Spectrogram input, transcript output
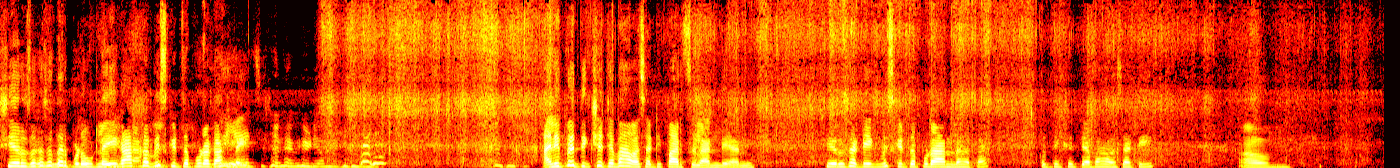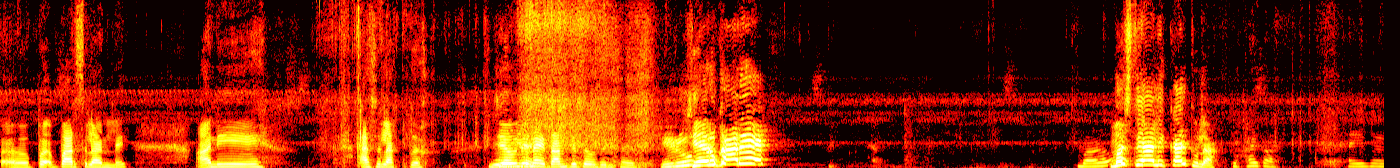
शेरूचा कसा धरपड उठला एक अख्खा बिस्किटचा पुडा टाकलाय. आणि प्रतीक्षाच्या भावासाठी पार्सल आणले आम्ही. शेरूसाठी एक बिस्किटचा पुडा आणला होता. प्रतीक्षाच्या भावासाठी पार्सल आणले. आणि असं लागतं. जेवले नाहीत आमचे चौधरी साहेब. शेरू का रे! मस्ती आली काय तुला? तू हाय का? हाय बाळ.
